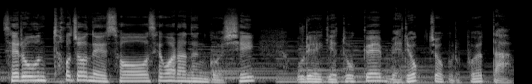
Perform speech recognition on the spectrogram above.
새로운 터전에서 생활하는 것이 우리에게도 꽤 매력적으로 보였다.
